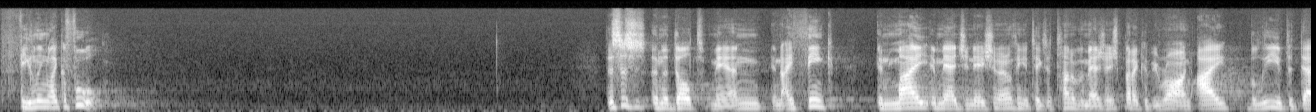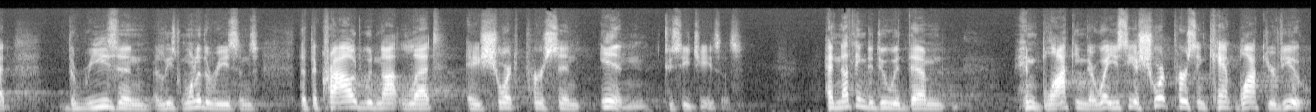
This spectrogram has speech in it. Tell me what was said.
feeling like a fool. This is an adult man, and I think in my imagination, I don't think it takes a ton of imagination, but I could be wrong. I believe that, that the reason, at least one of the reasons, that the crowd would not let a short person in to see Jesus had nothing to do with them him blocking their way. You see, a short person can't block your view.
